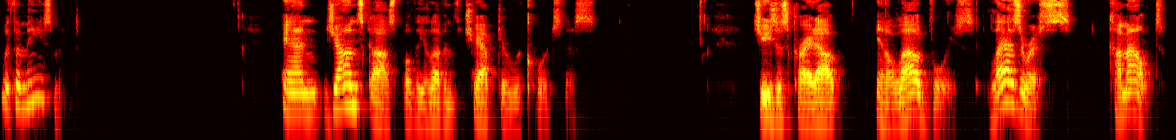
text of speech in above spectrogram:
with amazement. And John's Gospel, the 11th chapter, records this. Jesus cried out in a loud voice, Lazarus, come out.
